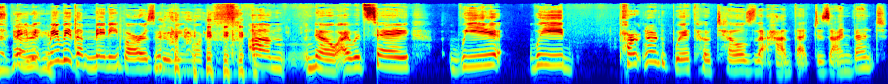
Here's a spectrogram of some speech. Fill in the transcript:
maybe maybe the mini bar is moving more. um, no, I would say we we partnered with hotels that had that design vent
